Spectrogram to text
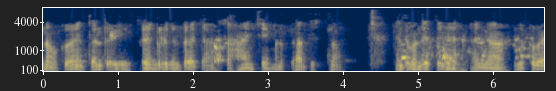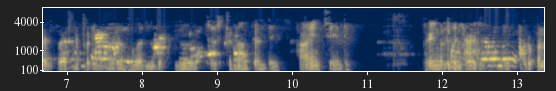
నమ్మకం తండ్రి ప్రేమ కలిగిన రాజా సహాయం చేయమని ప్రార్థిస్తున్నాం. ఎంతమంది అయితే ఆయన యొక్క వ్యాధి బారిన పడి వారిని బట్టి చూస్తున్నాం తండ్రి. సహాయం చేయండి. ప్రేమ కలిగిన రాజా కృపణ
